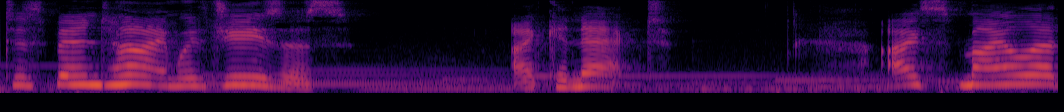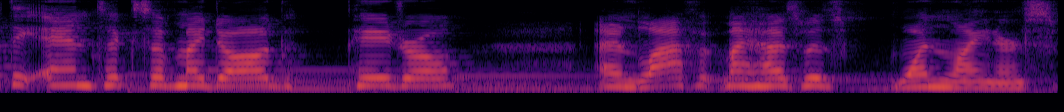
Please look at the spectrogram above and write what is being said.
to spend time with Jesus. I connect. I smile at the antics of my dog, Pedro, and laugh at my husband's one liners.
